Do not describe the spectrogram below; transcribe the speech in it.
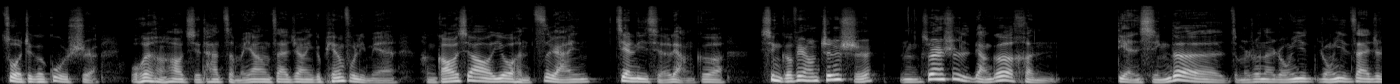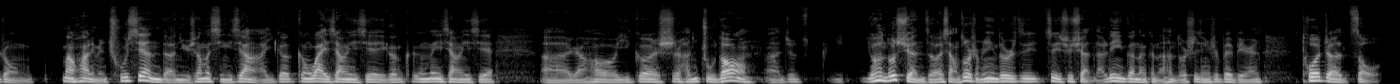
做这个故事，我会很好奇他怎么样在这样一个篇幅里面很高效又很自然建立起了两个性格非常真实。嗯，虽然是两个很典型的，怎么说呢？容易容易在这种漫画里面出现的女生的形象啊，一个更外向一些，一个更内向一些，呃，然后一个是很主动啊，就有很多选择，想做什么事情都是自己自己去选的。另一个呢，可能很多事情是被别人拖着走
